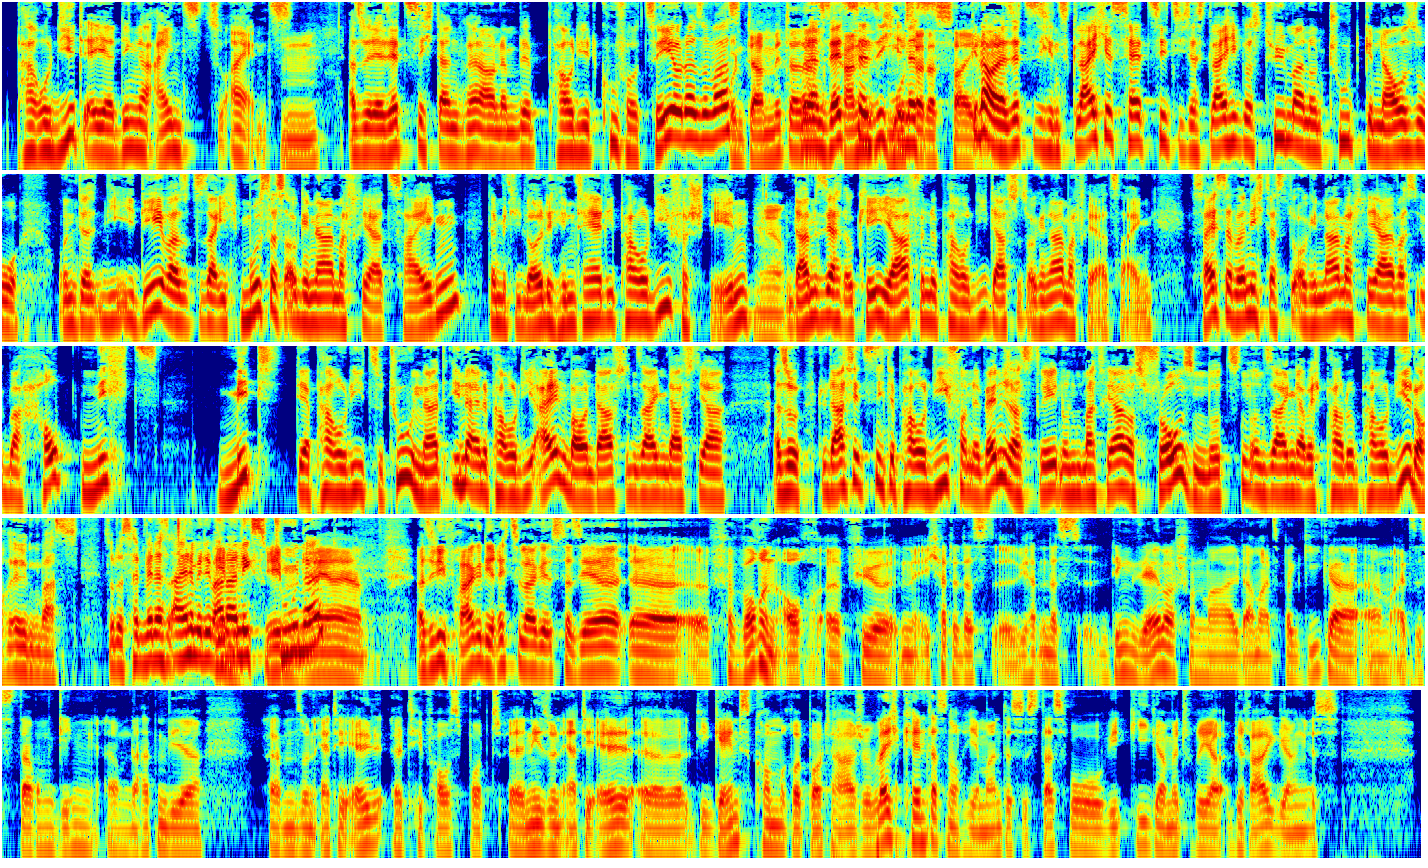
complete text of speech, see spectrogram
parodiert er ja Dinge eins zu eins. Also er setzt sich dann, genau, dann parodiert QVC oder sowas. Und damit er und dann das setzt kann, er sich in das, das zeigen. Genau, er setzt sich ins gleiche Set, zieht sich das gleiche Kostüm an und tut genau so. Und die Idee war sozusagen, ich muss das Originalmaterial zeigen, damit die Leute hinterher die Parodie verstehen. Ja. Und da haben sie gesagt, okay, ja, für eine Parodie darfst du das Originalmaterial zeigen. Das heißt aber nicht, dass du Originalmaterial, was überhaupt nichts mit der Parodie zu tun hat, in eine Parodie einbauen darfst und sagen darfst, ja, also du darfst jetzt nicht eine Parodie von Avengers drehen und Material aus Frozen nutzen und sagen, ja, aber ich paro- parodiere doch irgendwas. So, das hat, wenn das eine mit dem anderen nichts zu Eben, tun hat. Ja, ja. Also die Frage, die Rechtslage ist da sehr äh, verworren auch äh, für, ne, ich hatte das, äh, wir hatten das Ding selber schon mal damals bei Giga, ähm, als es darum ging, ähm, da hatten wir ähm, so ein RTL-TV-Spot, äh, nee, so ein RTL, äh, die Gamescom-Reportage. Vielleicht kennt das noch jemand, das ist das, wo Giga mit viral, viral gegangen ist.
